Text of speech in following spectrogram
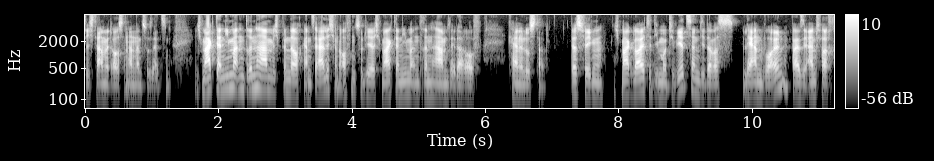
dich damit auseinanderzusetzen. Ich mag da niemanden drin haben, ich bin da auch ganz ehrlich und offen zu dir, ich mag da niemanden drin haben, der darauf keine Lust hat. Deswegen, ich mag Leute, die motiviert sind, die da was lernen wollen, weil sie einfach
